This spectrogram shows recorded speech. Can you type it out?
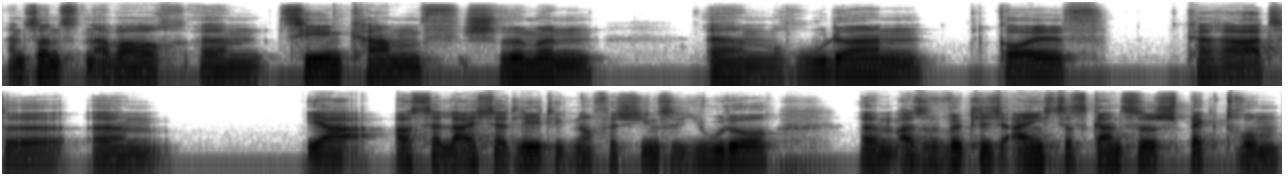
Ansonsten aber auch ähm, Zehnkampf, Schwimmen, ähm, Rudern, Golf, Karate, ähm, ja, aus der Leichtathletik noch verschiedenste Judo. Ähm, also wirklich eigentlich das ganze Spektrum.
